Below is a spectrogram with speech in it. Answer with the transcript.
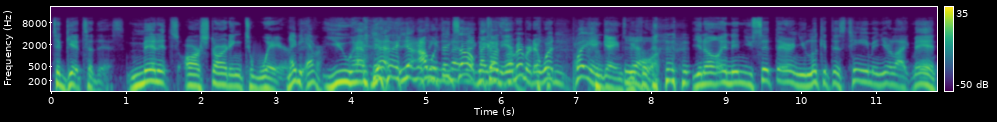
to get to this. Minutes are starting to wear. Maybe ever. You have yeah, yeah, I would think so like, because like remember there wasn't playing games before. you know, and then you sit there and you look at this team and you're like, "Man,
